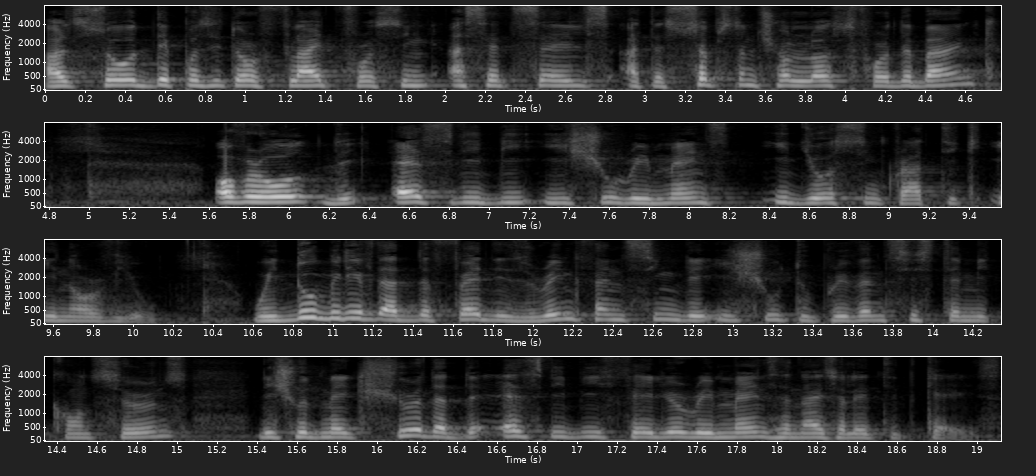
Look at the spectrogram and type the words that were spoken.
also depositor flight forcing asset sales at a substantial loss for the bank. Overall, the SVB issue remains idiosyncratic in our view. We do believe that the Fed is ring fencing the issue to prevent systemic concerns. They should make sure that the SVB failure remains an isolated case.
